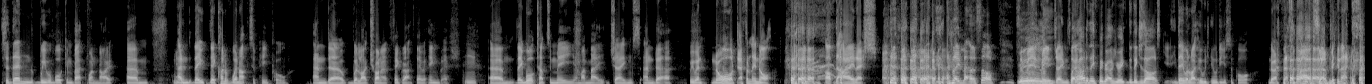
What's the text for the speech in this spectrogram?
so then we were walking back one night um and they they kind of went up to people and uh, were like trying to figure out if they were english Mm. um they walked up to me and my mate james and uh we went no definitely not up the irish and they let us off so me, and, me and james Wait, how did they figure out if you're? Did they just ask they were like who, who do you support no that's a bad serbian accent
